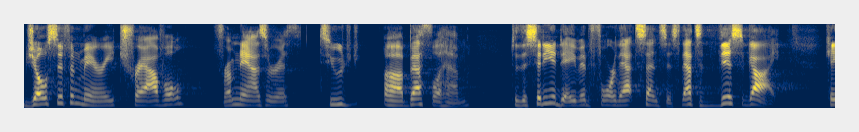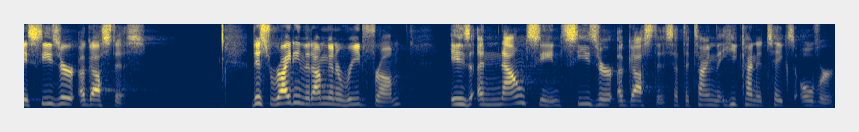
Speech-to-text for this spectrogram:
Joseph and Mary travel from Nazareth to uh, Bethlehem to the city of David for that census. That's this guy, okay, Caesar Augustus. This writing that I'm going to read from is announcing Caesar Augustus at the time that he kind of takes over.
